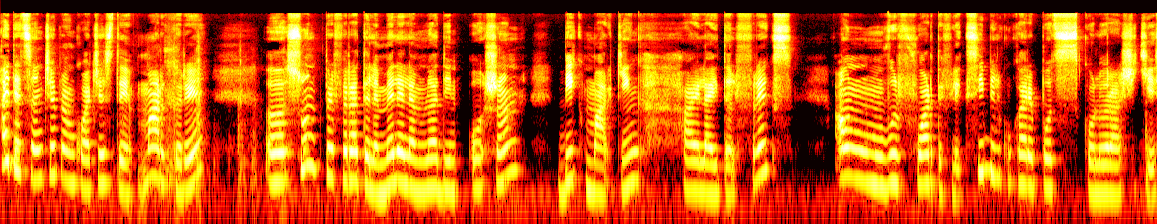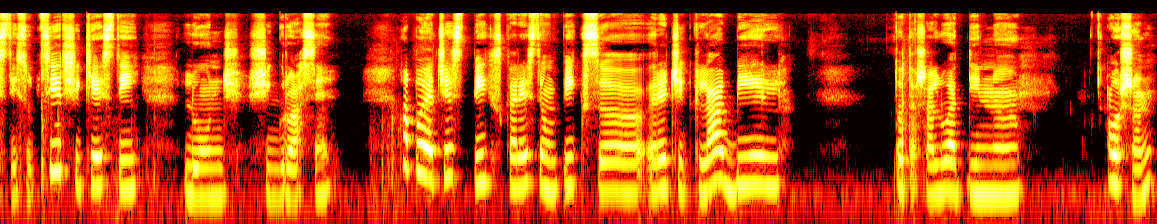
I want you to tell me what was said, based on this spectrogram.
Haideți să începem cu aceste marcare. Uh, sunt preferatele mele, le-am luat din Ocean, Big Marking, Highlighter Flex, au un vârf foarte flexibil cu care poți colora și chestii subțiri și chestii lungi și groase. Apoi acest pix care este un pix uh, reciclabil, tot așa luat din uh, Ocean.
